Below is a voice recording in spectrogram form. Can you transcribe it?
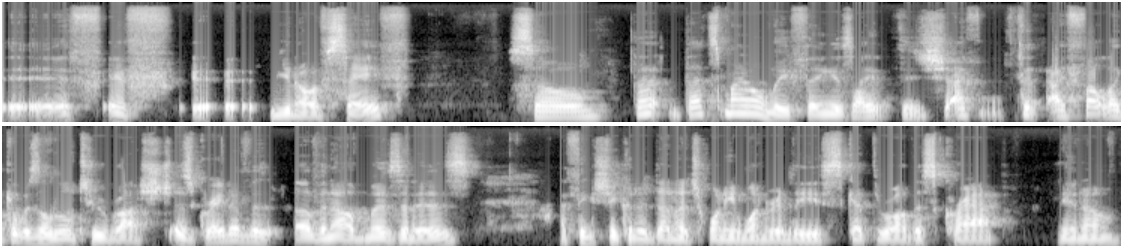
if if you know if safe. So that that's my only thing is I I, I felt like it was a little too rushed. As great of a, of an album as it is, I think she could have done a 21 release, get through all this crap, you know?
